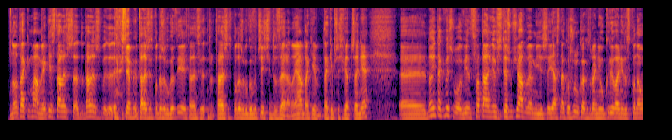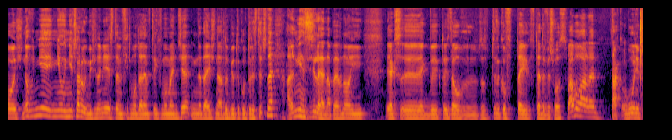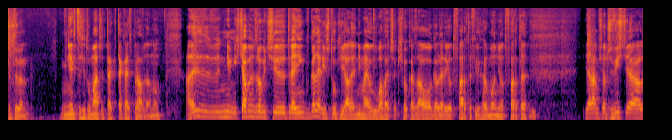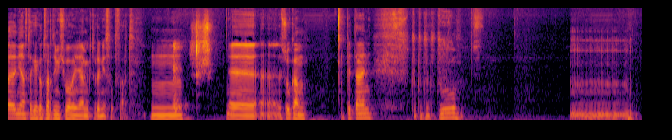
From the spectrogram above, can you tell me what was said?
No tak mam, jak jest talerz, talerz talerz jest po to, żeby go zjeść, talerz, talerz jest po to, żeby go wyczyścić do zera. No ja mam takie, takie przeświadczenie. E, No i tak wyszło, więc fatalnie już też usiadłem i jeszcze jasna koszulka, która nie ukrywa niedoskonałości. No nie, nie, nie czarujmy się, no nie jestem fit modelem w tym momencie, nie nadaje się na debiuty kulturystyczne, ale nie jest źle na pewno i jak y, jakby ktoś zauważył, to tylko w tej, wtedy wyszło słabo, ale tak, ogólnie przytyłem. Nie chcę się tłumaczyć, tak, taka jest prawda, no. Ale y, nie, nie chciałbym zrobić trening w galerii sztuki, ale nie mają ławeczek się okazało, galerie otwarte, filharmonie otwarte. Jaram się oczywiście, ale nie aż tak jak otwartymi siłowniami, które nie są otwarte. Mm. E, e, e, szukam pytań. Czu, czu, czu, czu.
